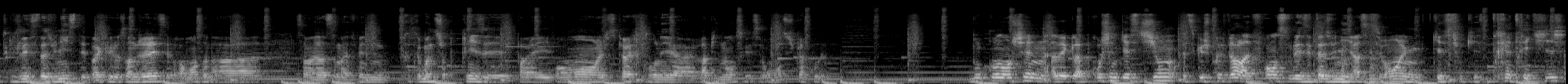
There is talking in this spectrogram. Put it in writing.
tous les États-Unis c'était pas que Los Angeles et vraiment ça m'a fait une très très bonne surprise et pareil vraiment j'espère y retourner euh, rapidement parce que c'est vraiment super cool. Donc on enchaîne avec la prochaine question. Est-ce que je préfère la France ou les États-Unis? Ah ça c'est vraiment une question qui est très tricky.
